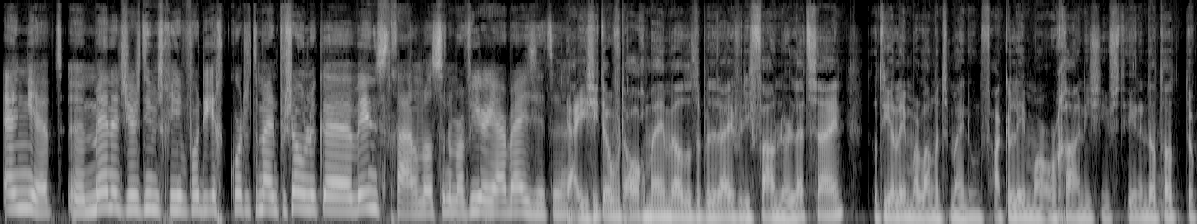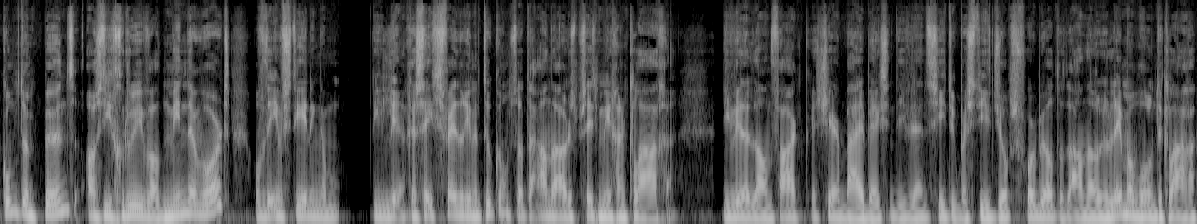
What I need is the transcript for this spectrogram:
En je hebt eh, managers die misschien voor die korte termijn persoonlijke winst gaan, omdat ze er maar vier jaar bij zitten. Ja, je ziet over het algemeen wel dat de bedrijven die founder-led zijn, dat die alleen maar lange termijn doen. Vaak alleen maar organisch investeren. En dat, dat er komt een punt als die groei wat minder wordt, of de investeringen die liggen steeds verder in de toekomst dat de aandeelhouders steeds meer gaan klagen. Die willen dan vaak share buybacks en dividenden. Dat zie je natuurlijk bij Steve Jobs voorbeeld. Dat de aandeelhouders alleen maar begonnen te klagen.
